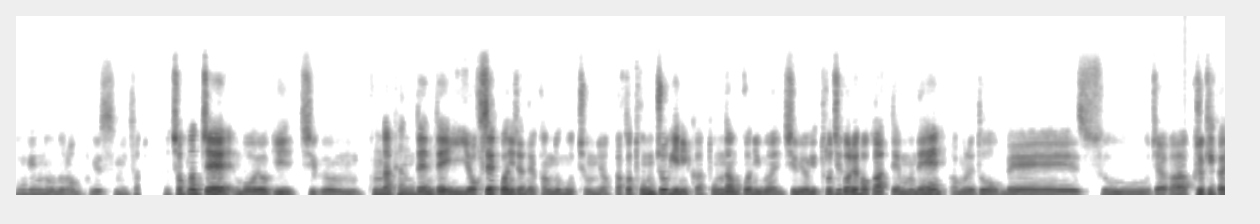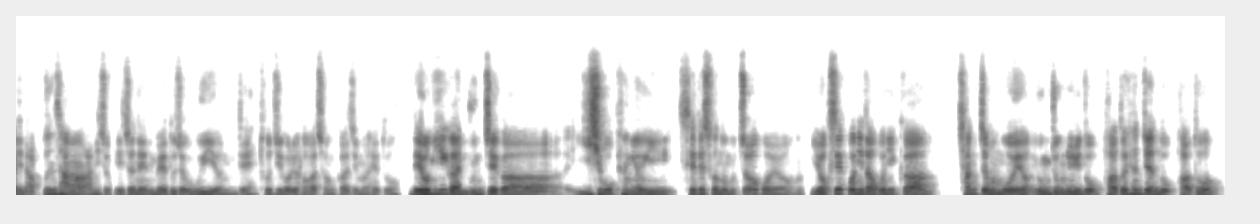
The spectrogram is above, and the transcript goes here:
호갱론으로 한번 보겠습니다. 첫 번째, 뭐, 여기 지금 풍납 현대인데 이 역세권이잖아요. 강동구청역. 아까 동쪽이니까 동남권이면 지금 여기 토지거래 허가 때문에 아무래도 매수자가 그렇게까지 나쁜 상황 아니죠. 예전에는 매도자 우위였는데 토지거래 허가 전까지만 해도. 근데 여기가 문제가 25평형이 세대수가 너무 적어요. 역세권이다 보니까 장점은 뭐예요? 용적률이 높아도 현재는 높아도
